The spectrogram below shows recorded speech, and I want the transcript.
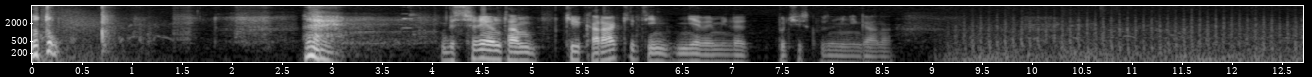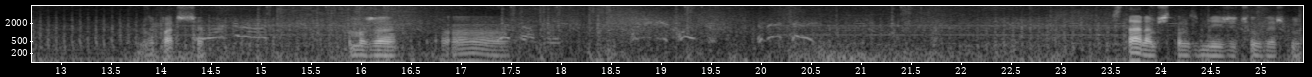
No to... Wystrzeliłem tam kilka rakiet i nie wiem ile pocisków z minigana. No patrzcie. To może... A. Staram się tam zbliżyć, uwierz mi.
